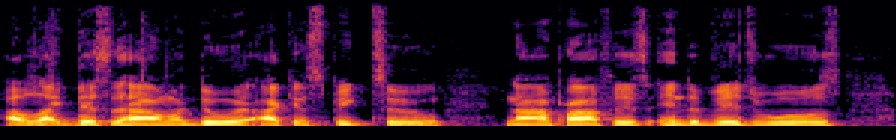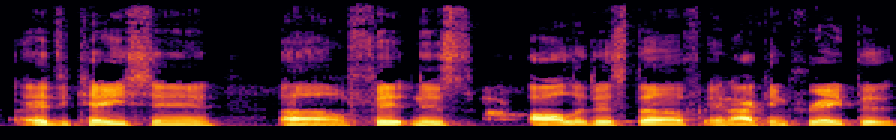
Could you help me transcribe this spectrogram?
I was like, this is how I'm gonna do it. I can speak to nonprofits, individuals, education, um, fitness, all of this stuff, and I can create this.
